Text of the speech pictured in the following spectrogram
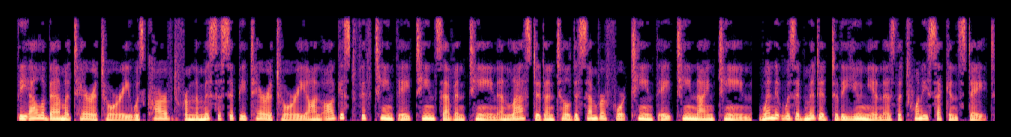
The Alabama Territory was carved from the Mississippi Territory on August 15, 1817 and lasted until December 14, 1819, when it was admitted to the Union as the 22nd state.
